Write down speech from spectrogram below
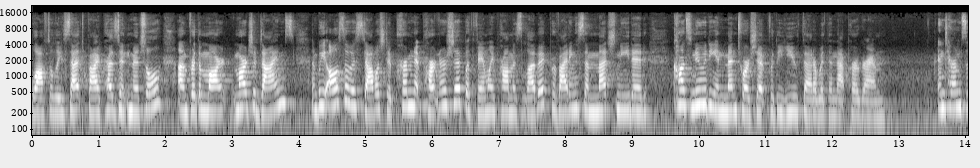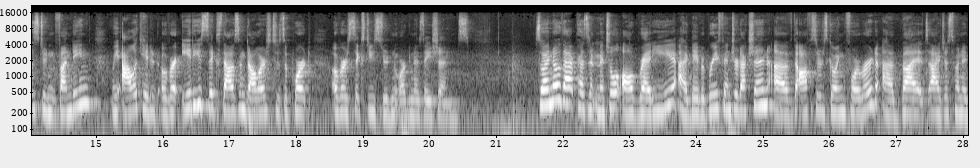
loftily set by President Mitchell um, for the Mar- March of Dimes. And we also established a permanent partnership with Family Promise Lubbock, providing some much needed continuity and mentorship for the youth that are within that program. In terms of student funding, we allocated over $86,000 to support over 60 student organizations. So I know that President Mitchell already uh, gave a brief introduction of the officers going forward, uh, but I just wanted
